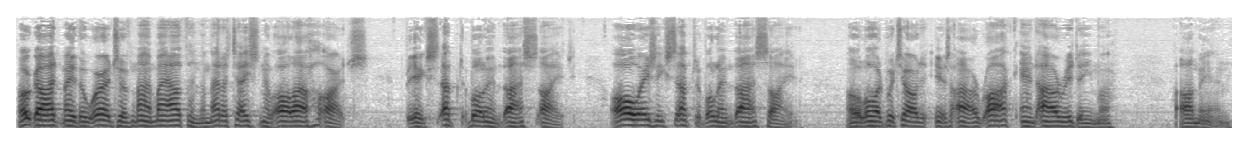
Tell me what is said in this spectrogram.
O oh God, may the words of my mouth and the meditation of all our hearts be acceptable in thy sight, always acceptable in thy sight. O Lord, which art, is our rock and our redeemer. Amen.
